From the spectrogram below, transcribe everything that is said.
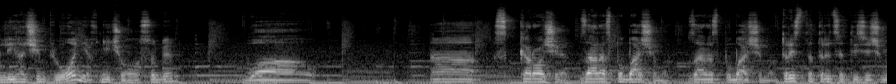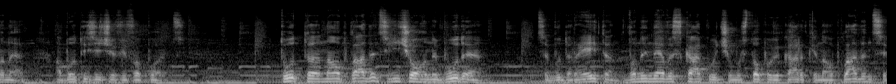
Ліга Чемпіонів. Нічого собі. Вау. Коротше, зараз побачимо. Зараз побачимо. 330 тисяч монет або 1000 FIFA Points. Тут е, на обкладинці нічого не буде. Це буде рейтинг. Вони не вискакують чомусь топові картки на обкладинці.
